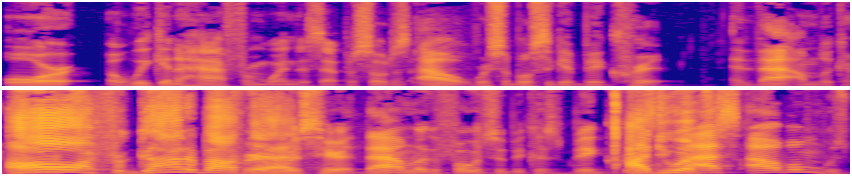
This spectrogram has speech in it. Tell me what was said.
or a week and a half from when this episode is out, we're supposed to get Big K.R.I.T., and that I'm looking. forward to. oh, to. I forgot about that. was here. That I'm looking forward to because Big I K.R.I.T.'s do have- last album was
